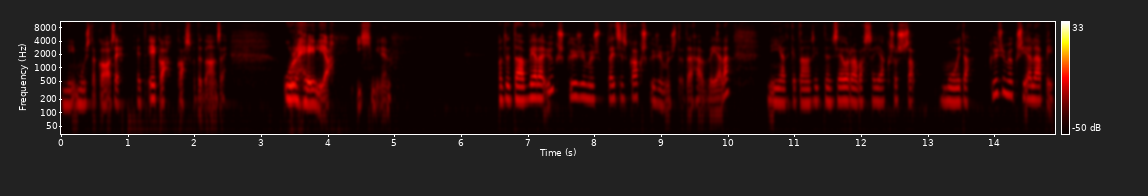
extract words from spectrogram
Niin muistakaa se, että eka kasvatetaan se urheilija-ihminen. Otetaan vielä yksi kysymys, tai itse asiassa kaksi kysymystä tähän vielä, niin jatketaan sitten seuraavassa jaksossa muita kysymyksiä läpi.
